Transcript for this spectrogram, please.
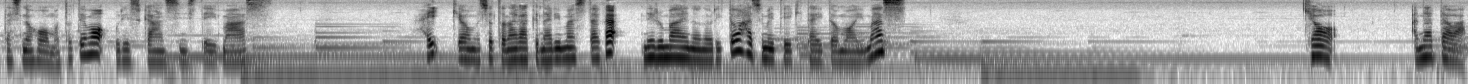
私の方もとても嬉しく安心しています。はい今日もちょっと長くなりましたが寝る前の祝詞を始めていきたいと思います。今日あなたは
